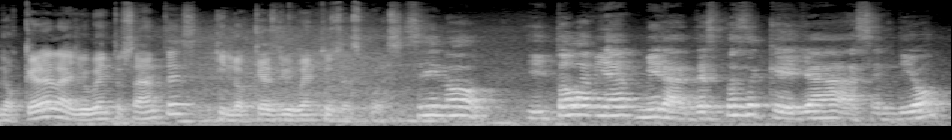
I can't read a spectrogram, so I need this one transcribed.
lo que era la Juventus antes y lo que es Juventus después. Sí, no, y todavía, mira, después de que ya ascendió,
